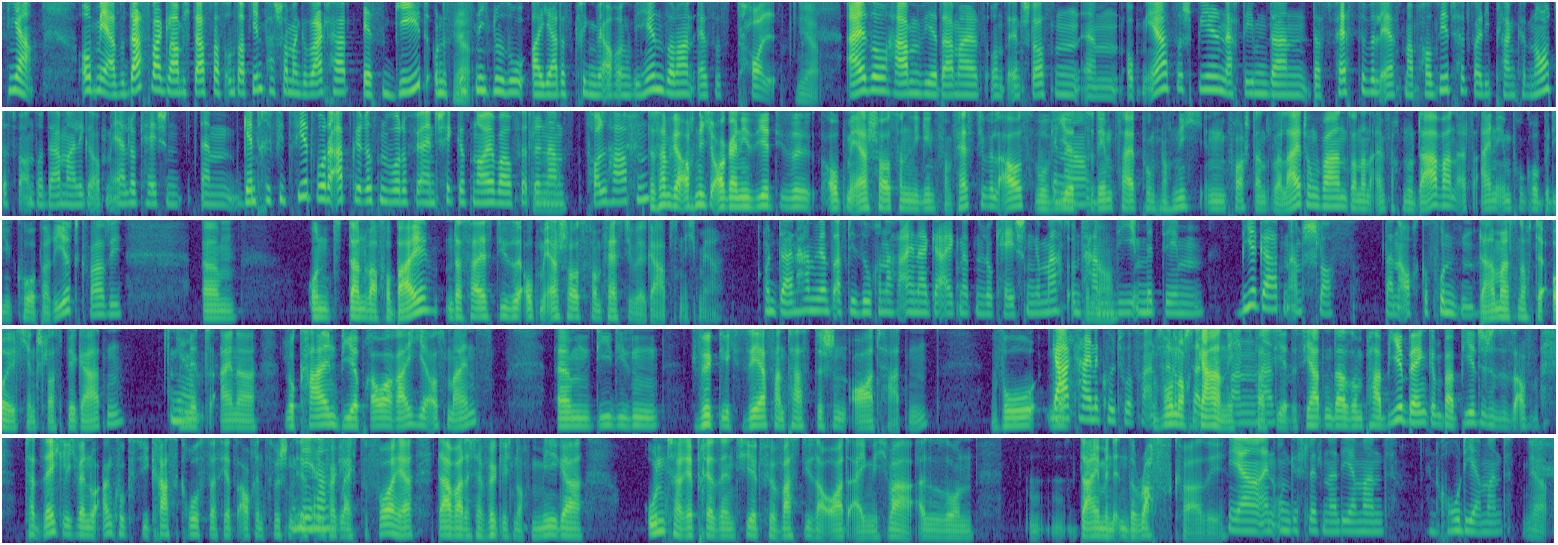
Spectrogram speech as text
Ja, Open Air. Also das war, glaube ich, das, was uns auf jeden Fall schon mal gesagt hat. Es geht und es Ja. ist nicht nur so, ah ja, das kriegen wir auch irgendwie hin, sondern es ist toll. Ja. Also haben wir damals uns entschlossen, ähm, Open Air zu spielen, nachdem dann das Festival erstmal pausiert hat, weil die Planke Nord, das war unsere damalige Open Air Location, ähm, gentrifiziert wurde, abgerissen wurde für ein schickes Neubauviertel Genau. namens Zollhafen. Das haben wir auch nicht organisiert, diese Open-Air-Shows, sondern die gingen vom Festival aus, wo wir Genau. zu dem Zeitpunkt noch nicht im Vorstand oder Leitung waren, sondern einfach nur da waren als eine Impro-Gruppe, die kooperiert quasi. Ähm, und dann war vorbei. Und das heißt, diese Open-Air-Shows vom Festival gab es nicht mehr. Und dann haben wir uns auf die Suche nach einer geeigneten Location gemacht und Genau. haben die mit dem Biergarten am Schloss dann auch gefunden. Damals noch der Eulchen Schlossbiergarten. Ja. mit einer lokalen Bierbrauerei hier aus Mainz, ähm, die diesen wirklich sehr fantastischen Ort hatten, wo Gar noch, keine Kulturveranstaltung wo noch gar nichts hat. passiert ist. Sie hatten da so ein paar Bierbänke, ein paar Biertische. Es ist auch tatsächlich, wenn du anguckst, wie krass groß das jetzt auch inzwischen ist Ja. im Vergleich zu vorher, da war das ja wirklich noch mega unterrepräsentiert für was dieser Ort eigentlich war. Also so ein Diamond in the Rough quasi. Ja, ein ungeschliffener Diamant, ein Rohdiamant. Ja.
